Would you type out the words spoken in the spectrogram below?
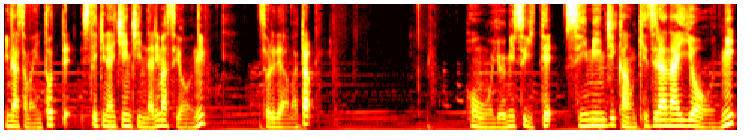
皆様にとって素敵な一日になりますように。それではまた本を読みすぎて睡眠時間を削らないように。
